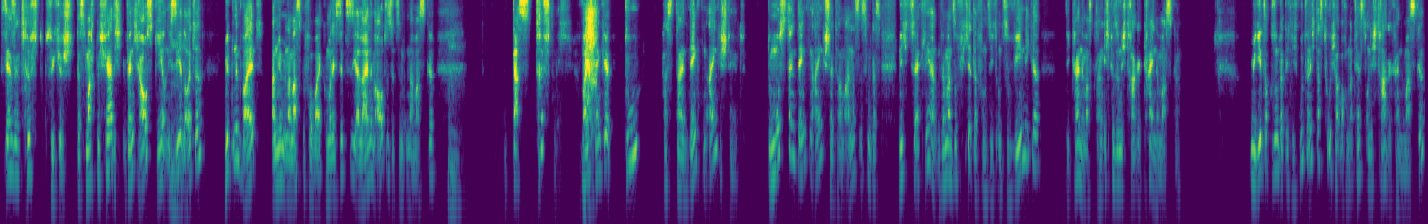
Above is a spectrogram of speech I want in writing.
sehr, sehr trifft psychisch. Das macht mich fertig. Wenn ich rausgehe und ich mhm. sehe Leute mitten im Wald an mir mit einer Maske vorbeikommen oder ich sitze sie alleine im Auto sitzen mit einer Maske, mhm. das trifft mich, weil ich denke, du hast dein Denken eingestellt. Du musst dein Denken eingestellt haben, anders ist mir das nicht zu erklären. Und wenn man so viele davon sieht und so wenige, die keine Maske tragen, ich persönlich trage keine Maske. Mir geht es auch gesundheitlich nicht gut, wenn ich das tue. Ich habe auch einen Attest und ich trage keine Maske.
